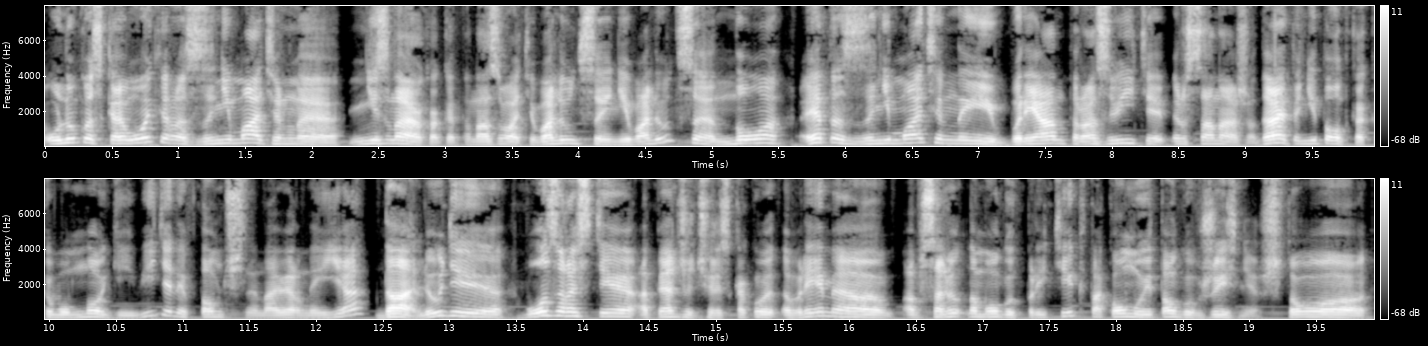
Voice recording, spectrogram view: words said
у Люка Скайуокера занимательная, не знаю, как это назвать, эволюция, не эволюция, но это занимательный вариант развития персонажа. Да, это не тот, как его многие видели, в том числе, наверное, и я. Да, люди в возрасте, опять же, через какое-то время абсолютно могут прийти к такому итогу в жизни, что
